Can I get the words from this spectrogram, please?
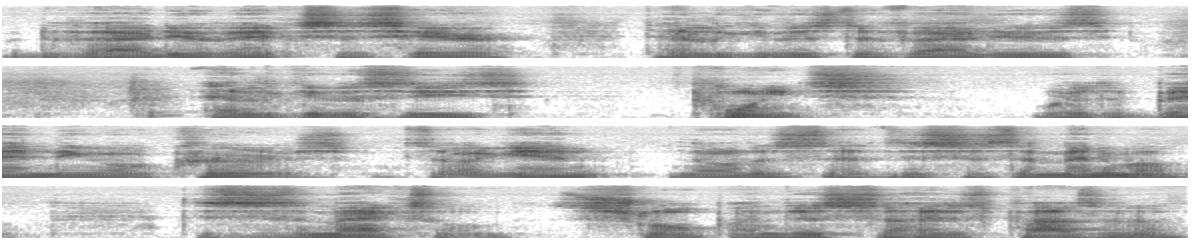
what the value of x is here. That'll give us the values, that'll give us these points where the bending occurs. So again, notice that this is the minimum, this is the maximum. Slope on this side is positive,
